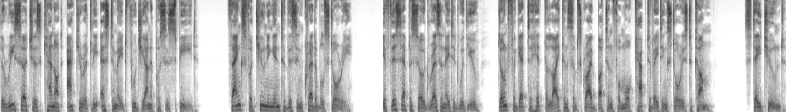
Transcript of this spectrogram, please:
the researchers cannot accurately estimate Fujianipus's speed. Thanks for tuning into this incredible story. If this episode resonated with you, don't forget to hit the like and subscribe button for more captivating stories to come. Stay tuned.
